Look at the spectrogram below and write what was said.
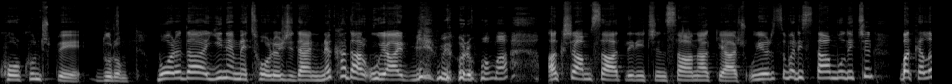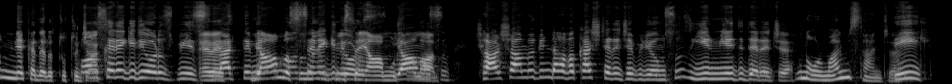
korkunç bir durum. Bu arada yine meteorolojiden ne kadar uyar bilmiyorum ama akşam saatleri için sağanak yağış uyarısı var İstanbul için. Bakalım ne kadarı tutacak. Konsere gidiyoruz biz. Evet, Mert Demir'in yağmasın konserine mümkünse gidiyoruz. yağmur falan. Yağmasın. Çarşamba günü de hava kaç derece biliyor musunuz? 27 derece. Bu normal mi sence? Değil.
